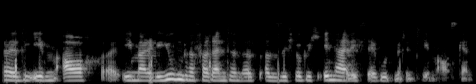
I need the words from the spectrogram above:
äh, die eben auch äh, ehemalige Jugendreferentin ist, also sich wirklich inhaltlich sehr gut mit den Themen auskennt.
